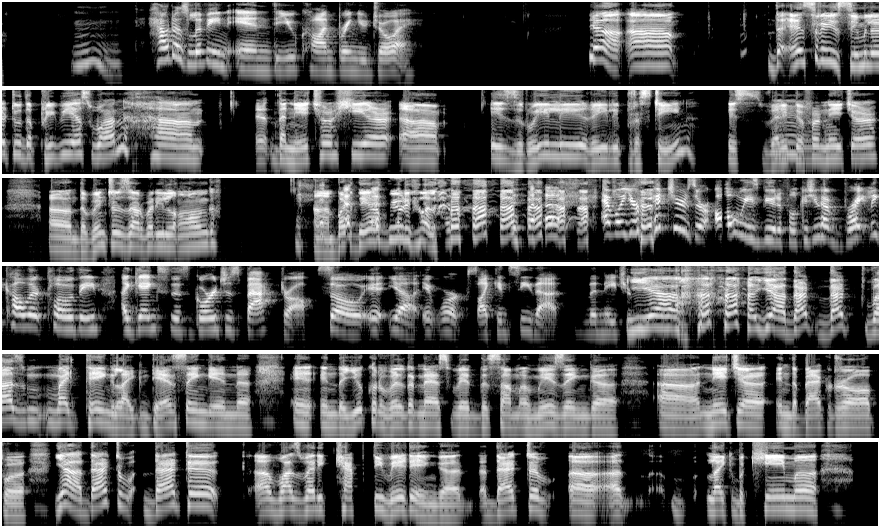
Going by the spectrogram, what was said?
Mm. How does living in the Yukon bring you joy? Yeah, uh, the answer is similar to the previous one. Um, uh, the nature here uh, is really, really pristine. It's very mm. different nature. Uh, the winters are very long um, but they are beautiful. and well, your pictures are always beautiful because you have brightly colored clothing against this gorgeous backdrop. So it, yeah, it works. I can see that the nature. Yeah, yeah. That that was my thing, like dancing in uh, in, in, the Yukon wilderness with some amazing. Uh, uh, nature in the backdrop. Uh, yeah, that that uh, was very captivating. Uh, that uh, uh like became uh,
